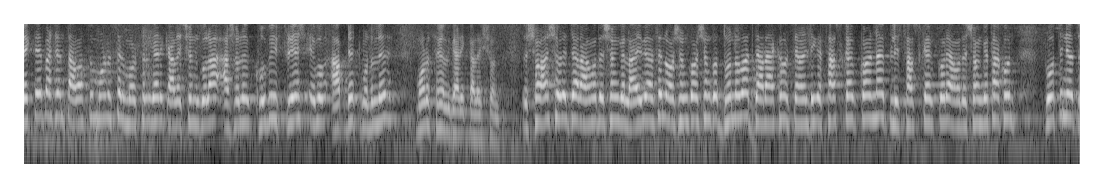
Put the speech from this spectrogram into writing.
দেখতেই পাচ্ছেন তাবাসুম মোটরসের মোটরসাইকেল গাড়ি কালেকশনগুলো আসলে খুবই ফ্রেশ এবং আপডেট মডেলের মোটরসাইকেল গাড়ি কালেকশন। তো সরাসরি যারা আমাদের সঙ্গে লাইভে আছেন, অসংখ্য অসংখ্য ধন্যবাদ। যারা এখন চ্যানেলটিকে সাবস্ক্রাইব করেন নাই, প্লিজ সাবস্ক্রাইব করে আমাদের সঙ্গে থাকুন। প্রতিনিয়ত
